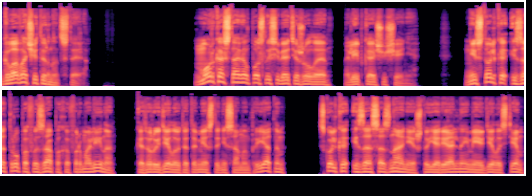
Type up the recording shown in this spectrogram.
Глава 14. Морг оставил после себя тяжелое, липкое ощущение. Не столько из-за трупов и запаха формалина, которые делают это место не самым приятным, сколько из-за осознания, что я реально имею дело с тем,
